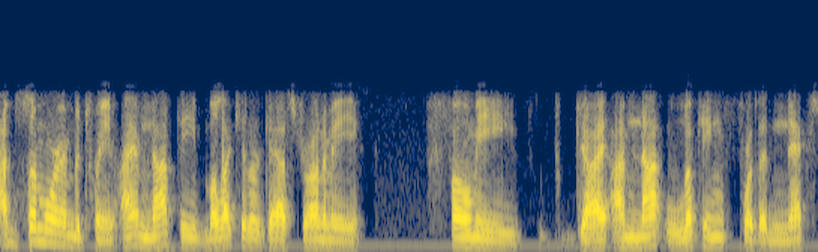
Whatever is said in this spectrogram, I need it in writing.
I'm somewhere in between. I am not the molecular gastronomy foamy guy. I'm not looking for the next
